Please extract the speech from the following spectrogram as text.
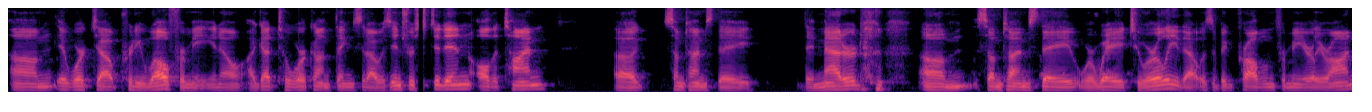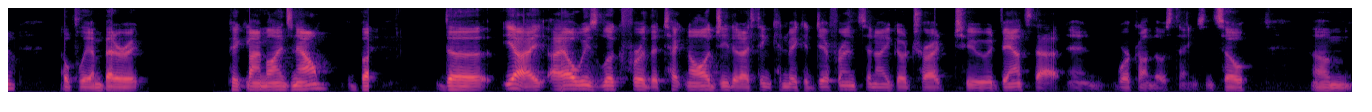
um, it worked out pretty well for me you know i got to work on things that i was interested in all the time uh, sometimes they they mattered. um, sometimes they were way too early. That was a big problem for me earlier on. Hopefully, I'm better at picking timelines now. But the yeah, I, I always look for the technology that I think can make a difference, and I go try to advance that and work on those things. And so, um,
